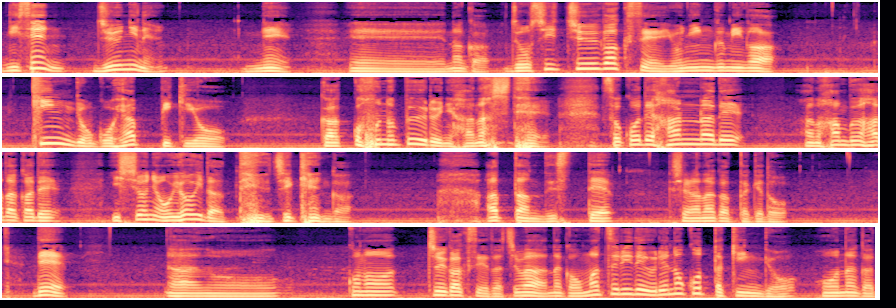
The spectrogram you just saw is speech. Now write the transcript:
2012年ね、えー、なんか、女子中学生4人組が、金魚500匹を学校のプールに放して、そこで半裸であの、半分裸で一緒に泳いだっていう事件があったんですって。知らなかったけど。で、あの、この中学生たちは、なんかお祭りで売れ残った金魚をなんか、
